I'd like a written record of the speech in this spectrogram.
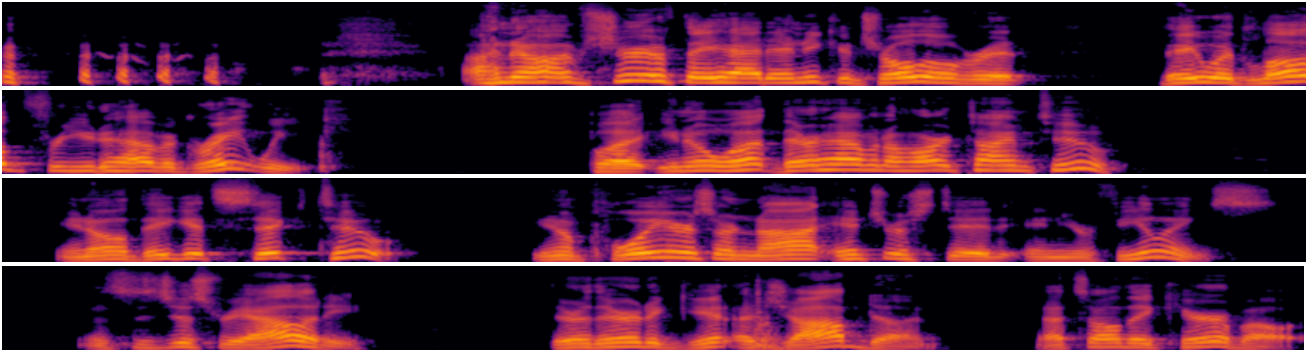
I know, I'm sure if they had any control over it, they would love for you to have a great week. But you know what? They're having a hard time too. You know, they get sick too. You know, employers are not interested in your feelings. This is just reality. They're there to get a job done. That's all they care about.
